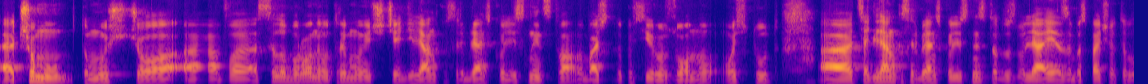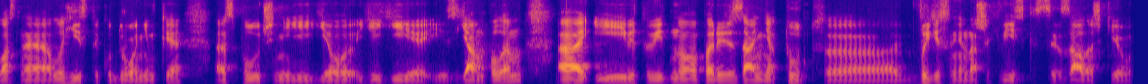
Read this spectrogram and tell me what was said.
Е, чому тому, що в сили оборони утримують ще ділянку серебрянського лісництва. Ви бачите таку сіру зону. Ось тут ця ділянка серебрянського лісництва дозволяє забезпечувати власне логістику дронівки, е, сполучення її її із Ямполем, е, і відповідно перерізання тут е, витіснення наших військ з цих залишків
